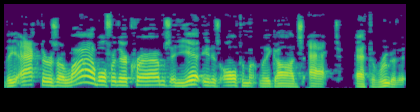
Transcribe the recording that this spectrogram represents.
The actors are liable for their crimes, and yet it is ultimately God's act at the root of it.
